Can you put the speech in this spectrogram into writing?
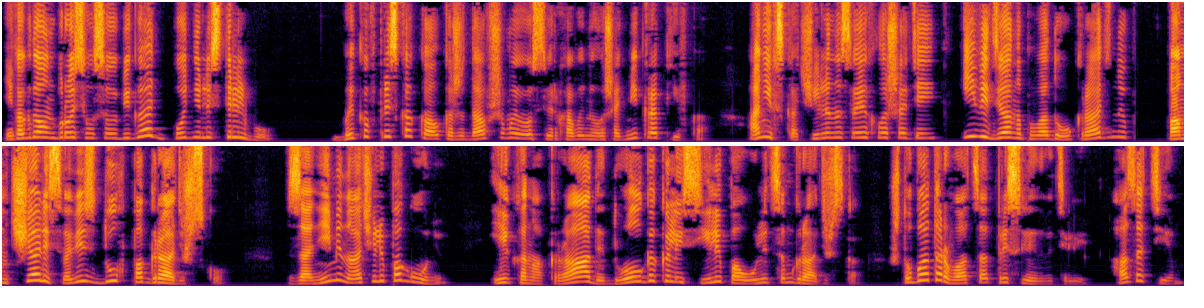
и когда он бросился убегать, подняли стрельбу. Быков прискакал к ожидавшему его с верховыми лошадьми Крапивка. Они вскочили на своих лошадей и, ведя на поводу украденную, помчались во весь дух по Градежску. За ними начали погоню, и конокрады долго колесили по улицам Градежска, чтобы оторваться от преследователей, а затем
